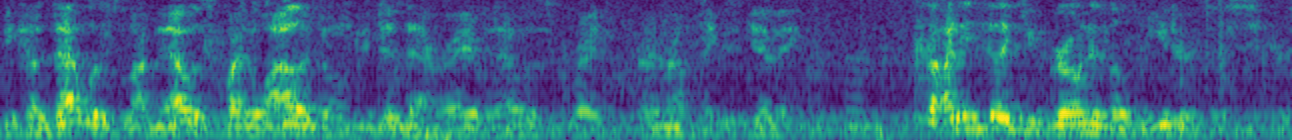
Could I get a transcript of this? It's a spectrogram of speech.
Because that was I mean that was quite a while ago when we did that, right? I mean that was right right around Thanksgiving. So how do you feel like you've grown as a leader this year?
